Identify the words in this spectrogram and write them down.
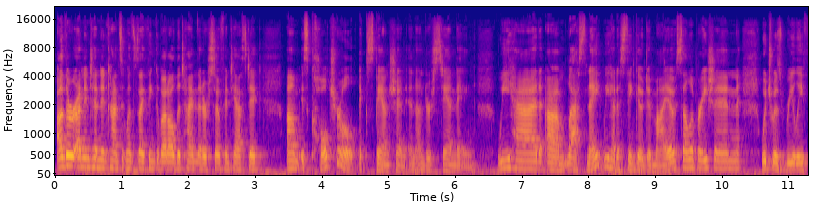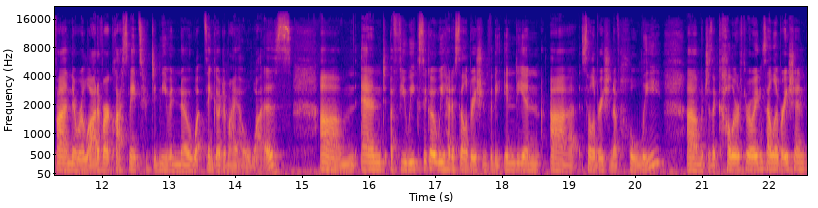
other unintended consequences I think about all the time that are so fantastic um, is cultural expansion and understanding. We had um, last night we had a Cinco de Mayo celebration, which was really fun. There were a lot of our classmates who didn't even know what Cinco de Mayo was. Um, and a few weeks ago, we had a celebration for the Indian uh, celebration of Holi, um, which is a color throwing celebration.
